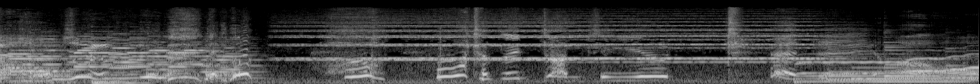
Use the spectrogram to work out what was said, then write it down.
what have they done to you, Teddy? Oh.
